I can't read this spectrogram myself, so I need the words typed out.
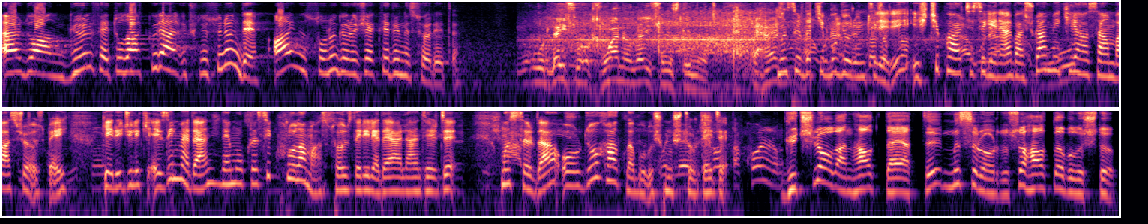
Erdoğan, Gül, Fethullah Gülen üçlüsünün de aynı sonu göreceklerini söyledi. Mısır'daki bu görüntüleri İşçi Partisi Genel Başkan Vekili Hasan Basri Özbey, gericilik ezilmeden demokrasi kurulamaz sözleriyle değerlendirdi. Mısır'da ordu halkla buluşmuştur dedi. Güçlü olan halk dayattı, Mısır ordusu halkla buluştu.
